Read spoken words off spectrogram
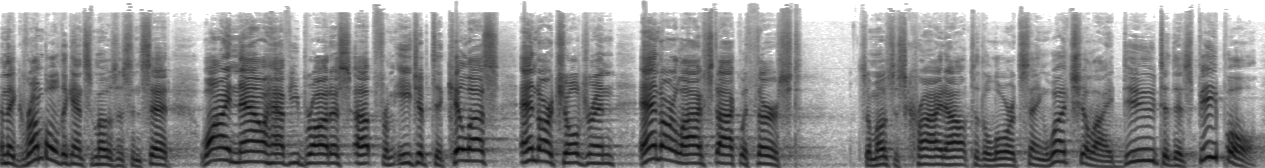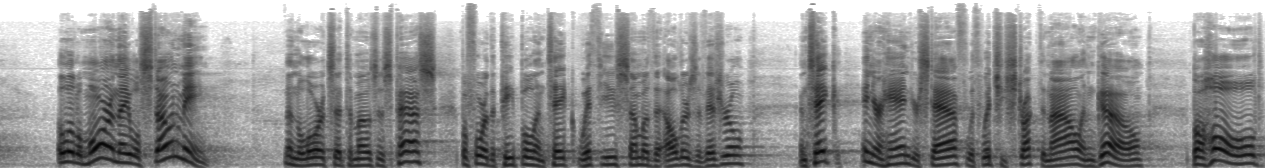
And they grumbled against Moses and said, Why now have you brought us up from Egypt to kill us and our children and our livestock with thirst? So Moses cried out to the Lord, saying, What shall I do to this people? A little more, and they will stone me. Then the Lord said to Moses, Pass before the people and take with you some of the elders of Israel, and take in your hand your staff with which you struck the Nile, and go. Behold,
